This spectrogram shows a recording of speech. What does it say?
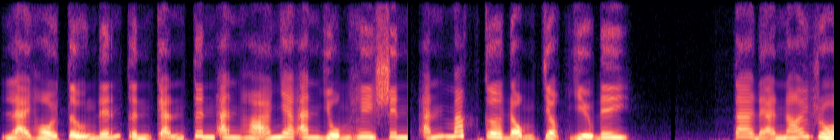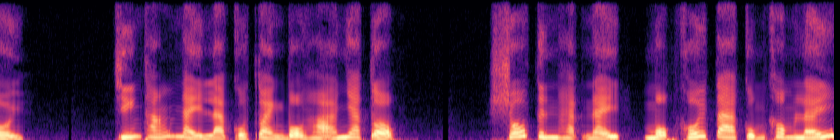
lại hồi tưởng đến tình cảnh tinh anh hỏa nha anh dũng hy sinh, ánh mắt cơ động chật dịu đi. Ta đã nói rồi. Chiến thắng này là của toàn bộ hỏa nha tộc. Số tinh hạt này, một khối ta cũng không lấy.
